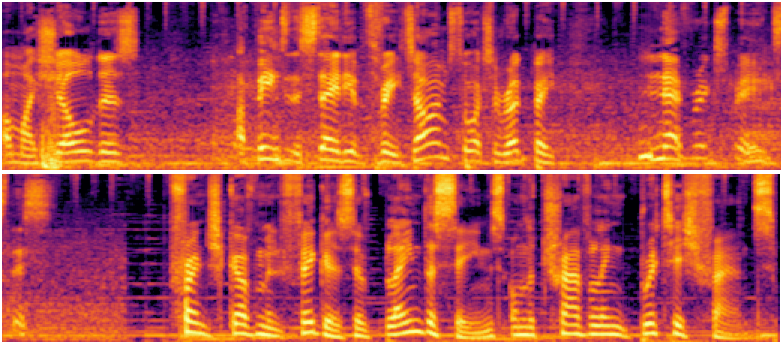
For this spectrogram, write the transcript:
on my shoulders. I've been to the stadium three times to watch a rugby. Never experienced this. French government figures have blamed the scenes on the travelling British fans.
